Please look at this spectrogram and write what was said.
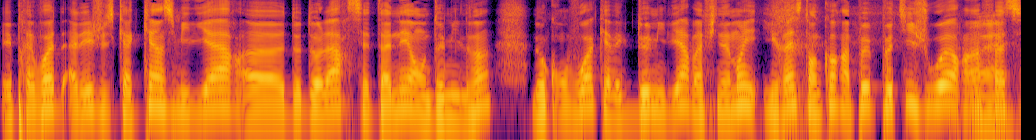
et prévoit d'aller jusqu'à 15 milliards de dollars cette année en 2020. Donc on voit qu'avec 2 milliards, bah, finalement, il reste encore un peu petit joueur hein, face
